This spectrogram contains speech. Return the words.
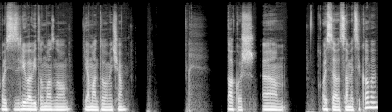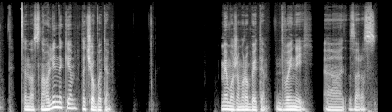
Ось зліва від алмазного діамантового меча. Також ем, ось це от саме цікаве. Це у нас наголінники та чоботи. Ми можемо робити двойний е, зараз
